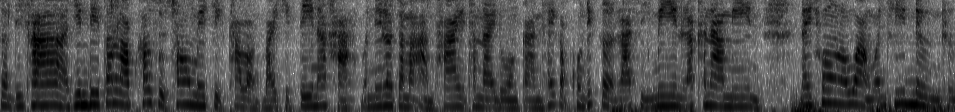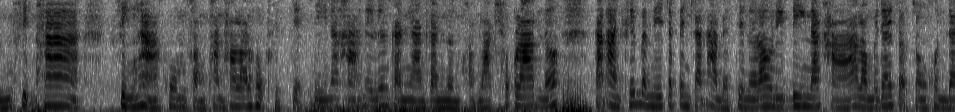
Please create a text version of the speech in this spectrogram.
สวัสดีค่ะ ยินดีต้อนรับเข้าสู่ช่อง Magic Tarot by Kitty นะคะ วันนี้เราจะมาอ่านไพ่ทำนายดวงกันให้กับคนที่เกิดราศีมีนลัคนามีน ในช่วงระหว่างวันที่ 1 ถึง 15 สิงหาคม 2567 นี้นะคะ ในเรื่องการงานการเงินความรักโชคลาภเนอะการอ่านคลิปแบบนี้จะเป็นการอ่านแบบ general reading นะคะ เราไม่ได้เจาะจงคนใด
